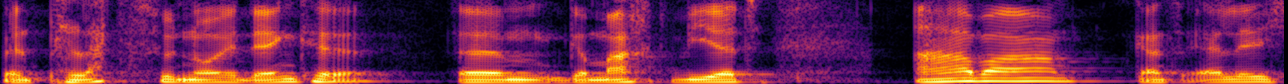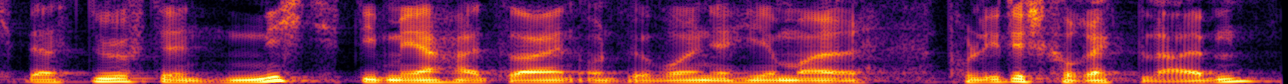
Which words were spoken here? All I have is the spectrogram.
wenn Platz für neue Denke ähm, gemacht wird. Aber ganz ehrlich, das dürfte nicht die Mehrheit sein und wir wollen ja hier mal politisch korrekt bleiben.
